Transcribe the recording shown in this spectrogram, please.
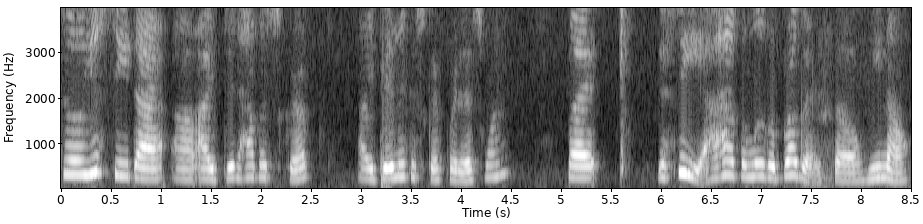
So you see that uh, I did have a script. I did make a script for this one, but you see, I have a little brother, so you know,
